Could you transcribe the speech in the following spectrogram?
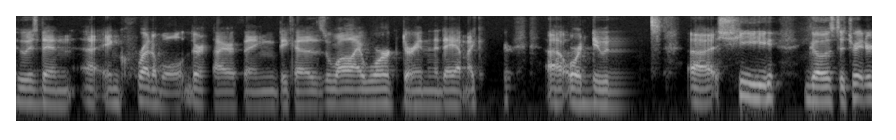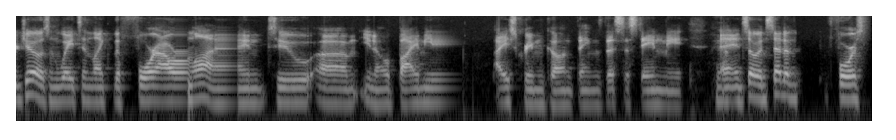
who has been uh, incredible during the entire thing, because while I work during the day at my uh, or do uh, she goes to Trader Joe's and waits in like the four hour line to, um, you know, buy me ice cream cone things that sustain me. Yeah. And so instead of forced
